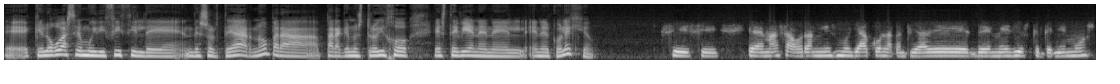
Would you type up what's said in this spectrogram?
eh, que luego va a ser muy difícil de, sortear, ¿no? Para, para, que nuestro hijo esté bien en el, en el colegio. Sí, sí. Y además ahora mismo ya con la cantidad de, de medios que tenemos,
